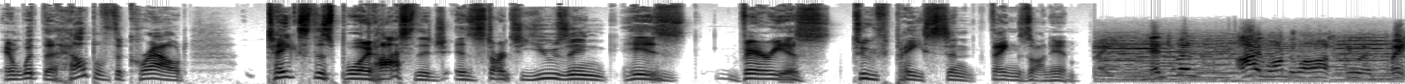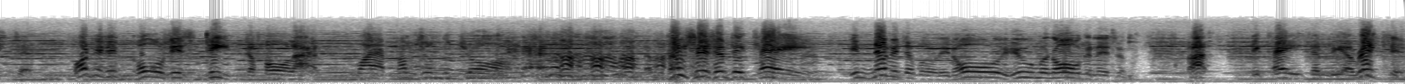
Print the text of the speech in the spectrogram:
and with the help of the crowd takes this boy hostage and starts using his various toothpastes and things on him. Gentlemen, I want to ask you a question. What did it cause his teeth to fall out? Why, a punch on the jaw. the process of decay, inevitable in all human organisms. But decay can be arrested,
